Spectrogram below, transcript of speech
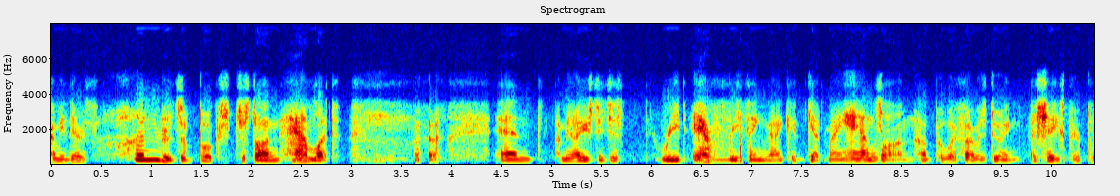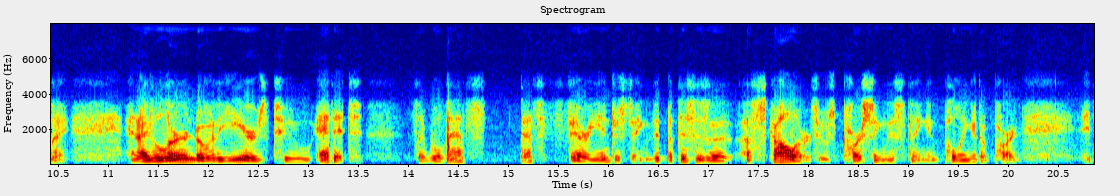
I mean, there's hundreds of books just on Hamlet. and I mean, I used to just read everything I could get my hands on if I was doing a Shakespeare play. And I learned over the years to edit. It's like, well, that's that's very interesting. But this is a, a scholar who's parsing this thing and pulling it apart. It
